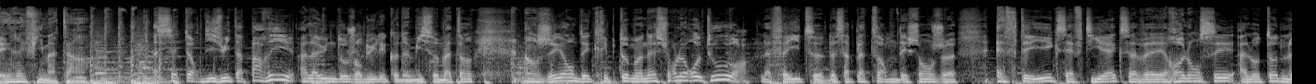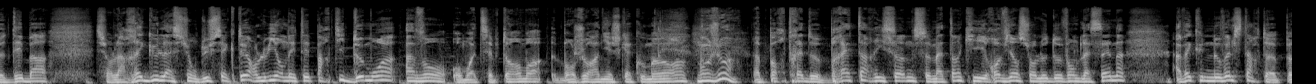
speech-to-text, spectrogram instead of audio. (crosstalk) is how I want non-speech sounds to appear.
RFI Matin. 7h18 à Paris, à la une d'aujourd'hui l'économie ce matin, un géant des crypto-monnaies sur le retour. La faillite de sa plateforme d'échange FTX, FTX avait relancé à l'automne le débat sur la régulation du secteur. Lui en était parti deux mois avant, au mois de septembre. Bonjour Agnieszka Kumor. Bonjour. Un portrait de Brett Harrison ce matin qui revient sur le devant de la scène avec une nouvelle start-up.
